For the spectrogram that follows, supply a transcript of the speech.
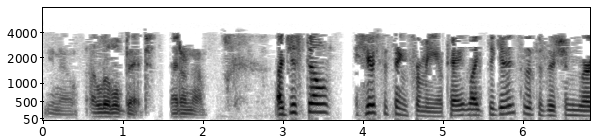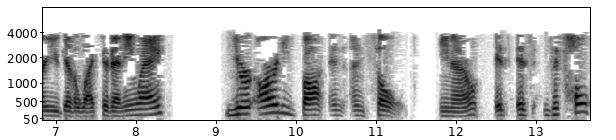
you know, a little bit. I don't know. I just don't. Here's the thing for me, okay? Like to get into the position where you get elected anyway, you're already bought and, and sold. You know, it's it's this whole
